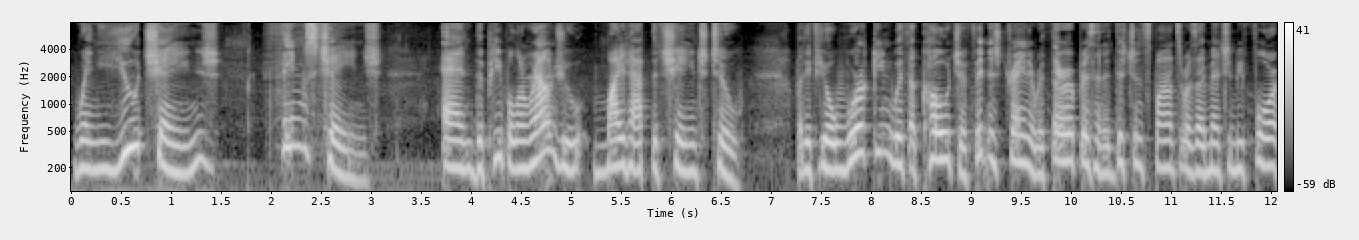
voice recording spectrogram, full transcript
When you change, things change, and the people around you might have to change too. But if you're working with a coach, a fitness trainer, a therapist, an addiction sponsor, as I mentioned before,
